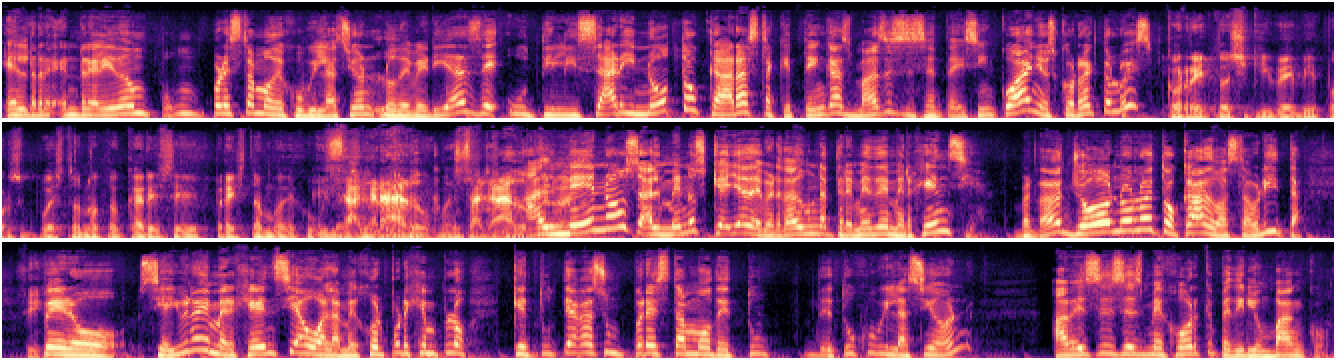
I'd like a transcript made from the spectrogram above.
el en realidad un, un préstamo de jubilación lo deberías de utilizar y no tocar hasta que tengas más de 65 años, ¿correcto Luis? Correcto, Chiqui Baby, por supuesto, no tocar ese préstamo de jubilación. sagrado, es sagrado. Al menos, al menos que haya de verdad una tremenda emergencia, ¿verdad? Yo no lo he tocado hasta ahorita. Sí. Pero si hay una emergencia o a lo mejor, por ejemplo, que tú te hagas un préstamo de tu, de tu jubilación, a veces es mejor que pedirle un banco.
